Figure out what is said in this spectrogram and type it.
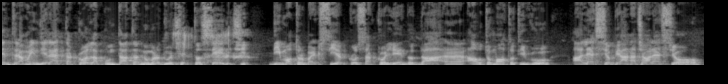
Entriamo in diretta con la puntata numero 216 di Motorbike Circus accogliendo da eh, Automoto TV Alessio Piana. Ciao Alessio!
